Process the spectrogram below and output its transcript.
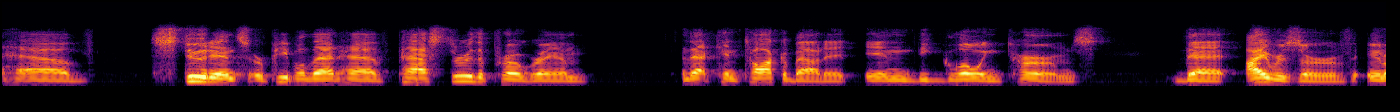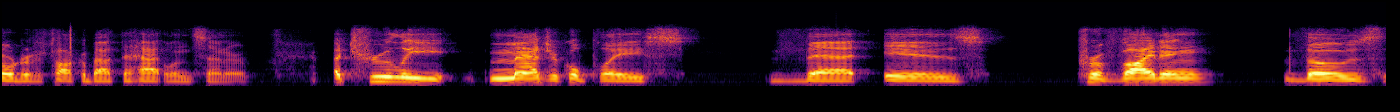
have students or people that have passed through the program that can talk about it in the glowing terms that I reserve in order to talk about the Hatlen Center. A truly magical place that is providing those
